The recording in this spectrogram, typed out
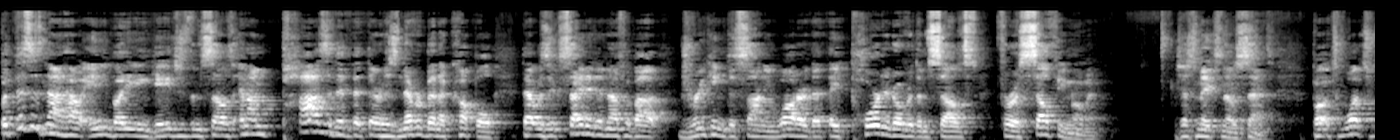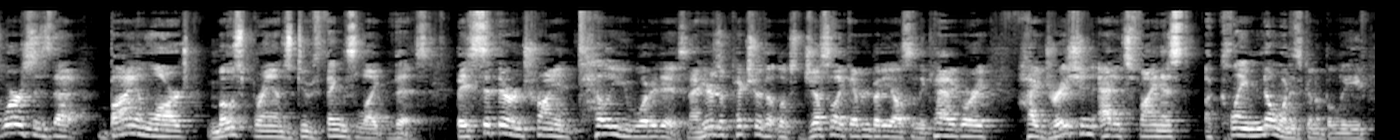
But this is not how anybody engages themselves. And I'm positive that there has never been a couple that was excited enough about drinking Dasani water that they poured it over themselves for a selfie moment. Just makes no sense. But what's worse is that by and large, most brands do things like this. They sit there and try and tell you what it is. Now, here's a picture that looks just like everybody else in the category. Hydration at its finest, a claim no one is going to believe.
